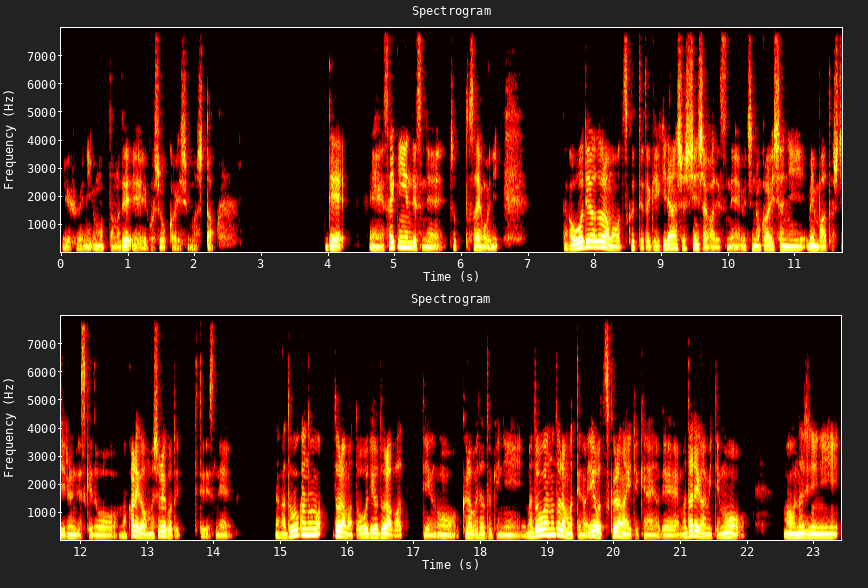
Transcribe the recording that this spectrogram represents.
いうふうに思ったので、えー、ご紹介しました。で、えー、最近ですね、ちょっと最後に、なんかオーディオドラマを作ってた劇団出身者がですね、うちの会社にメンバーとしているんですけど、まあ、彼が面白いこと言っててですね、なんか動画のドラマとオーディオドラマっていうのを比べたときに、まあ、動画のドラマっていうのは絵を作らないといけないので、まあ、誰が見ても、まあ、同じに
